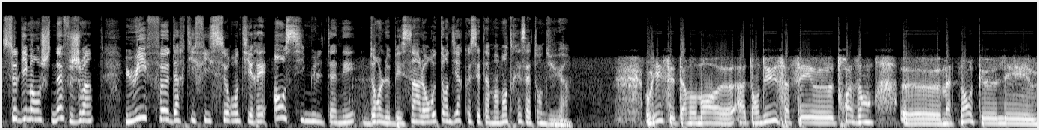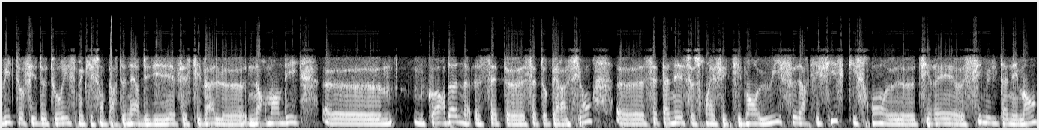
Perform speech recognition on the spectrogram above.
Ce dimanche 9 juin, huit feux d'artifice seront tirés en simultané dans le Bessin. Alors autant dire que c'est un moment très attendu. hein. Oui, c'est un moment euh, attendu. Ça fait euh, trois ans euh, maintenant que les huit offices de tourisme qui sont partenaires du Didier Festival euh, Normandie coordonnent cette, cette opération. Euh, cette année, ce seront effectivement huit feux d'artifice qui seront tirés simultanément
